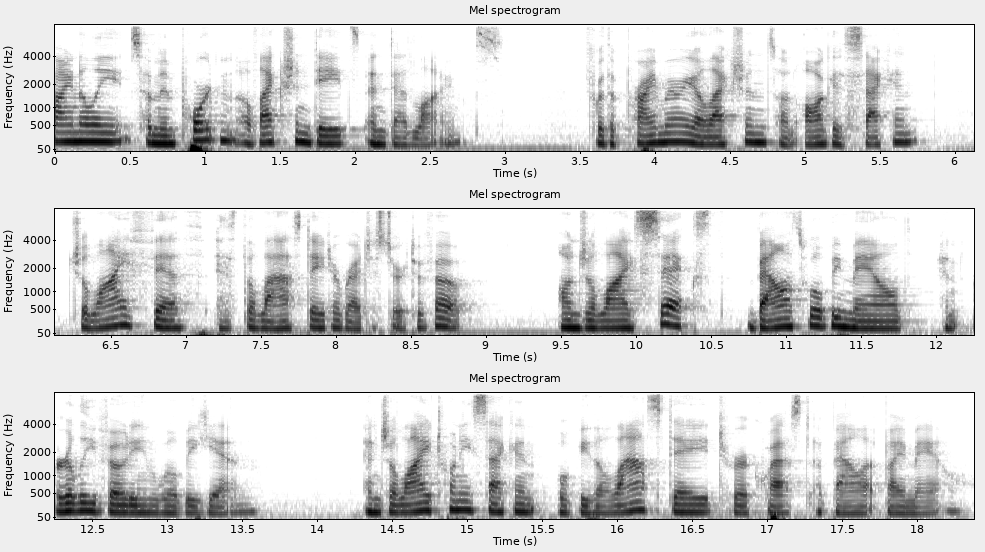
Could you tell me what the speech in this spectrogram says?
Finally, some important election dates and deadlines. For the primary elections on August 2nd, July 5th is the last day to register to vote. On July 6th, ballots will be mailed and early voting will begin. And July 22nd will be the last day to request a ballot by mail.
